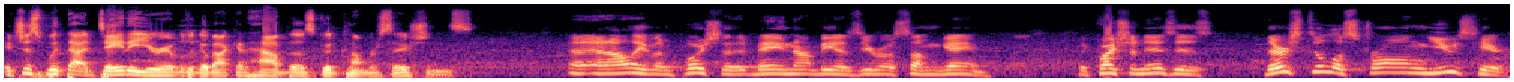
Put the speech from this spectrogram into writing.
it's just with that data you're able to go back and have those good conversations and, and I'll even push that it may not be a zero sum game. The question is, is there's still a strong use here.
